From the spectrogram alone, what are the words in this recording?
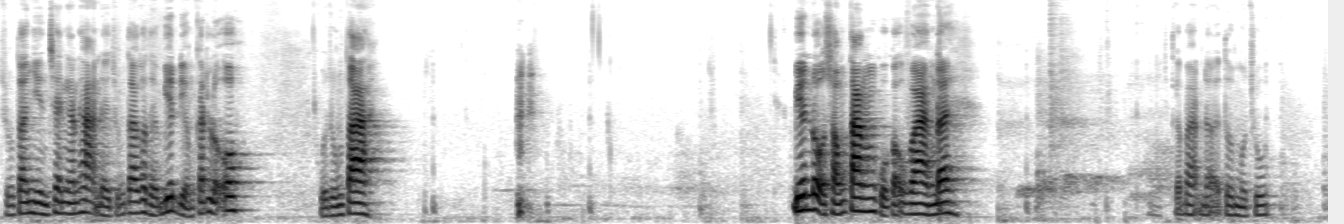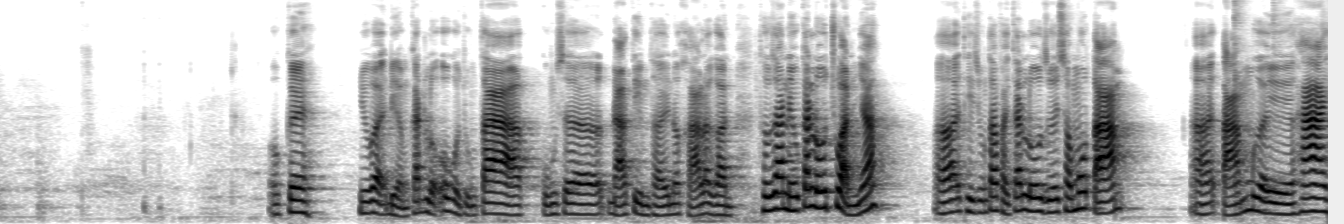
Chúng ta nhìn chen ngắn hạn để chúng ta có thể biết điểm cắt lỗ của chúng ta. Biên độ sóng tăng của cậu vàng đây. Các bạn đợi tôi một chút. Ok. Như vậy điểm cắt lỗ của chúng ta cũng sẽ đã tìm thấy nó khá là gần. Thực ra nếu cắt lỗ chuẩn nhá. Thì chúng ta phải cắt lỗ dưới 618. Ờ, Đấy, 812.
